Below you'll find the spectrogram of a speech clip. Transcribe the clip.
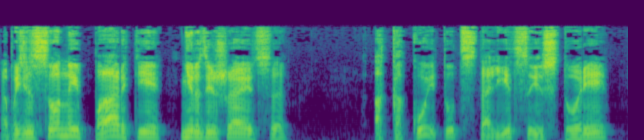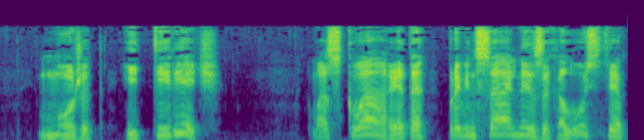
оппозиционные партии не разрешаются. О какой тут столице истории может идти речь? Москва — это провинциальное захолустье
